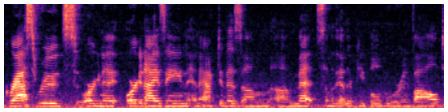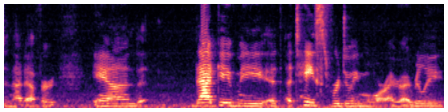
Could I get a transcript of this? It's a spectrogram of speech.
grassroots organi- organizing and activism. Um, met some of the other people who were involved in that effort, and that gave me a, a taste for doing more. I, I really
